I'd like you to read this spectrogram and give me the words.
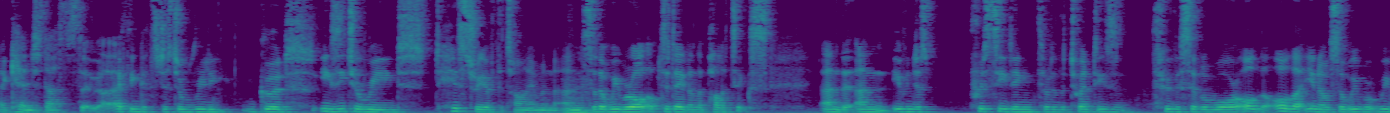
And Ken just asked, I think it's just a really good, easy to read history of the time, and, and Mm. so that we were all up to date on the politics and the, and even just preceding sort of the 20s through the Civil War, all the, all that, you know. So we were we,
